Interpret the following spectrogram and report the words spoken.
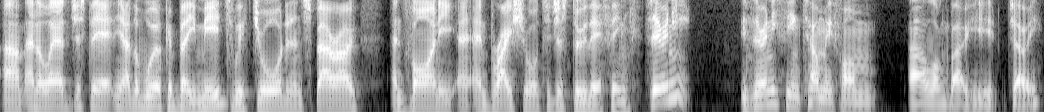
um, and allowed just their, you know, the worker B mids with Jordan and Sparrow and Viney and, and Brayshaw to just do their thing. Is there any? Is there anything? Tell me if I'm uh, longbow here, Joey.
